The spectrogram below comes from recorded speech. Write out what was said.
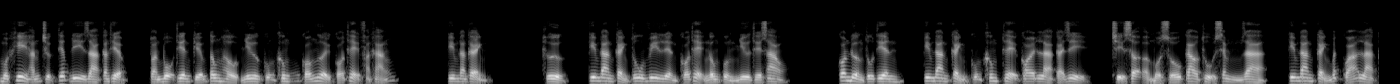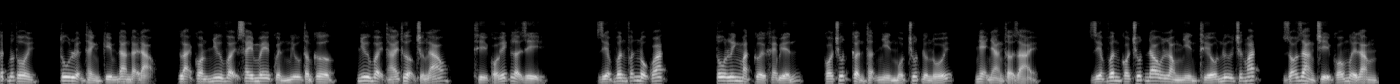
một khi hắn trực tiếp đi ra can thiệp, toàn bộ thiên kiếm tông hầu như cũng không có người có thể phản kháng. Kim đan cảnh. Ừ kim đan cảnh tu vi liền có thể ngông cuồng như thế sao? Con đường tu tiên, kim đan cảnh cũng không thể coi là cái gì, chỉ sợ ở một số cao thủ xem ra, kim đan cảnh bất quá là cất bước thôi, tu luyện thành kim đan đại đạo, lại còn như vậy say mê quyền mưu tâm cơ, như vậy thái thượng trưởng lão, thì có ích lợi gì? Diệp vân vẫn nộ quát. Tô linh mặt cười khẽ biến, có chút cẩn thận nhìn một chút đường nối, nhẹ nhàng thở dài. Diệp vân có chút đau lòng nhìn thiếu nữ trước mắt, rõ ràng chỉ có mười lăm,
